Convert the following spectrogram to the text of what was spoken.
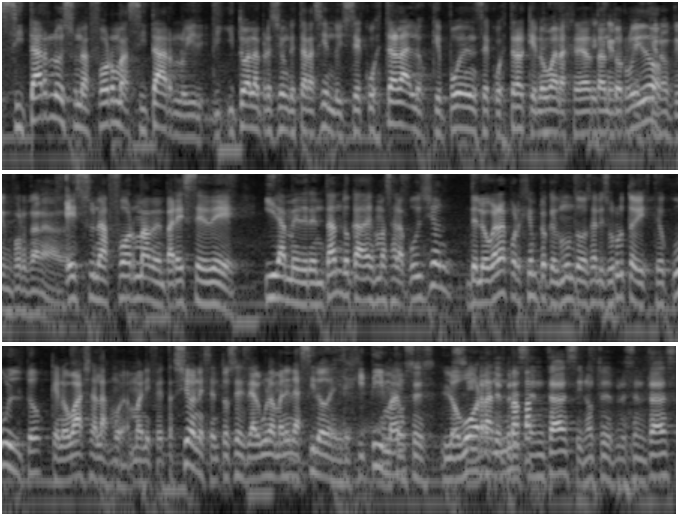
citarlo es una forma, citarlo y, y toda la presión que están haciendo y secuestrar a los que pueden secuestrar que no van a generar Es tanto que, ruido, Es que no te importa nada. es una forma, me parece, de ir amedrentando cada vez más a la oposición, de lograr, por ejemplo, que el mundo González Urrutia esté oculto, que no vaya a las mu- manifestaciones, entonces de alguna manera sí lo deslegitiman, Entonces, lo si borran no te del mapa. presentás, si no te presentás,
